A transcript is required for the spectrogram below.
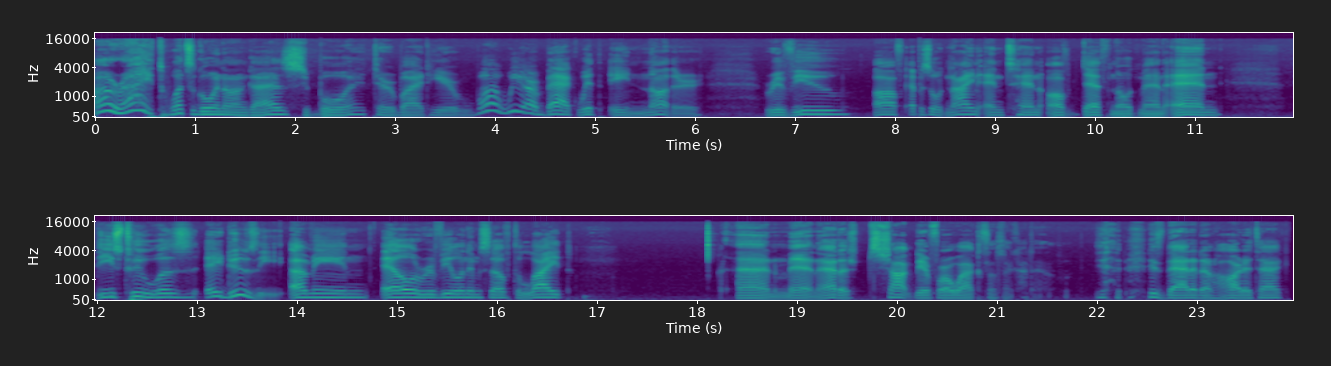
All right, what's going on, guys? Your boy Terabyt here. Well, we are back with another review of episode 9 and 10 of Death Note, man. And these two was a doozy. I mean, L revealing himself to Light. And man, I had a shock there for a while because I was like, his dad had a heart attack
